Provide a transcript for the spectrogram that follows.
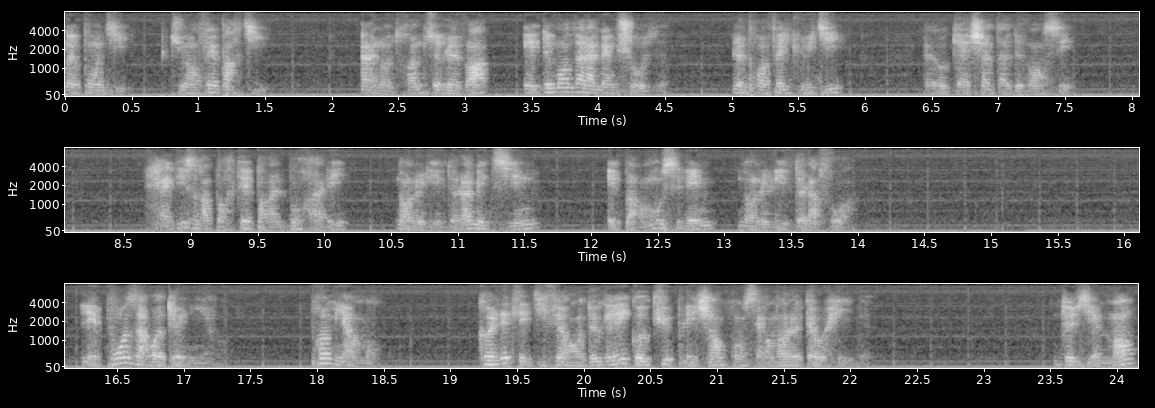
répondit Tu en fais partie. Un autre homme se leva et demanda la même chose. Le prophète lui dit Okasha t'a devancé. Hadith rapporté par Al-Bukhari dans le livre de la médecine et par Muslim dans le livre de la foi. Les points à retenir. Premièrement, connaître les différents degrés qu'occupent les gens concernant le tawhid. Deuxièmement,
